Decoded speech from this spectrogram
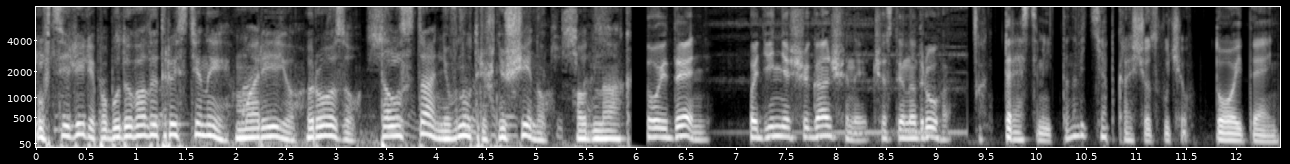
У вцілілі побудували три стіни: Марію, Розу та останню внутрішню щіну. Однак Той день. Падіння Щиганщини, частина друга. Трясся мені, та навіть я б краще озвучив. Той день.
